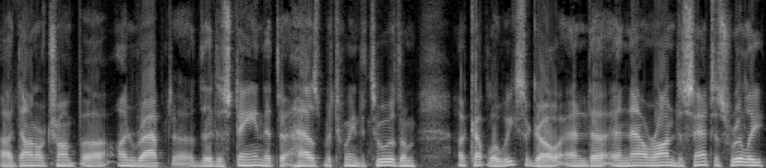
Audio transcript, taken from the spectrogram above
uh, Donald Trump uh, unwrapped uh, the disdain that has between the two of them a couple of weeks ago, and uh, and now Ron DeSantis really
